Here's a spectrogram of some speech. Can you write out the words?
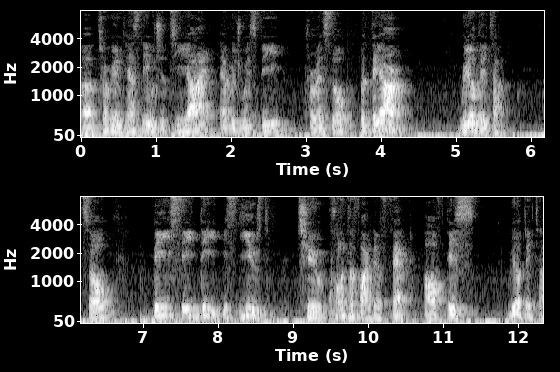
uh, turbulent intensity, which is TI, average wind speed, terrain slope, but they are real data. So BCD is used to quantify the effect of this real data.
